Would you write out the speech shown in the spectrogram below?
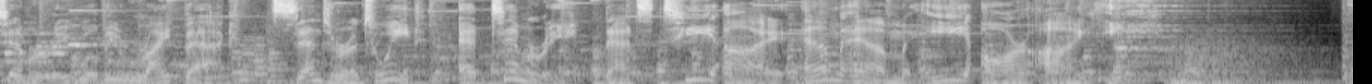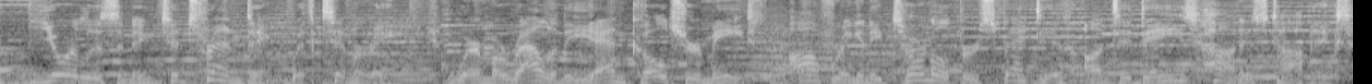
Timmerie will be right back. Send her a tweet at Timmerie. That's T I M M E R I E. You're listening to Trending with Timmerie, where morality and culture meet, offering an eternal perspective on today's hottest topics.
